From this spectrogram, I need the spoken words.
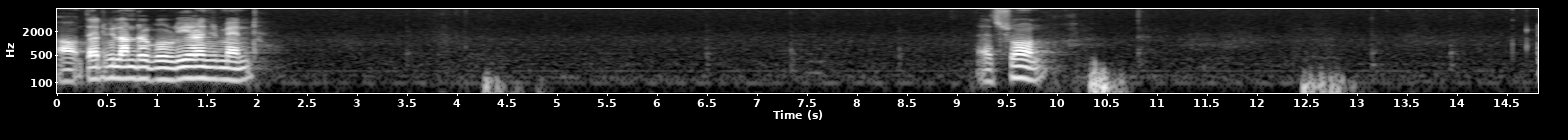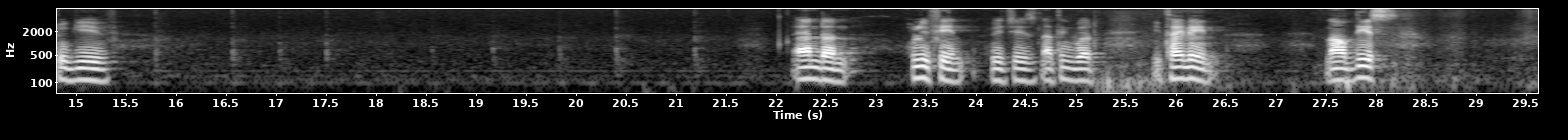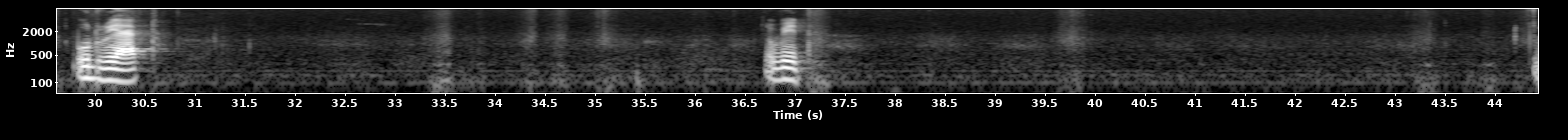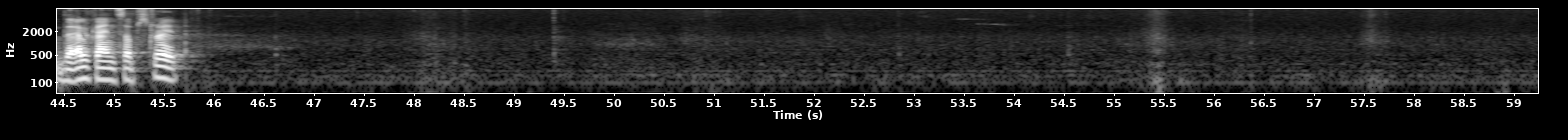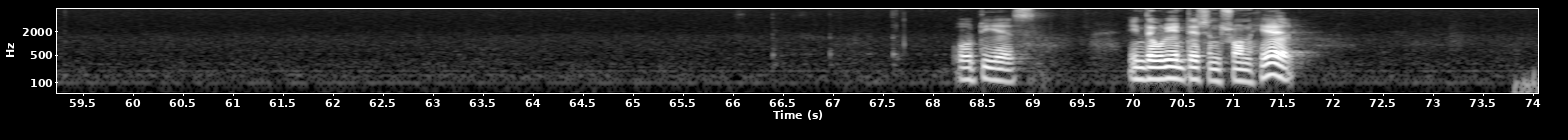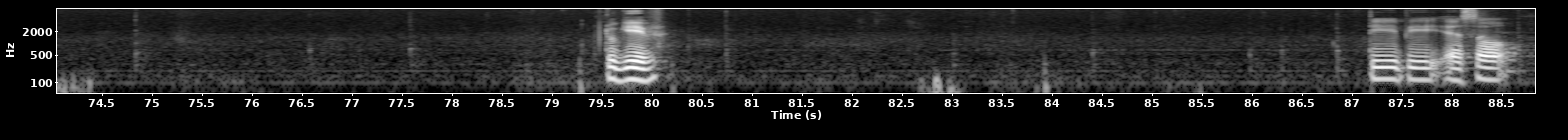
uh, that will undergo rearrangement. As shown. To give and an olefin which is nothing but ethylene. Now, this would react with the alkyne substrate OTS in the orientation shown here to give TBSO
